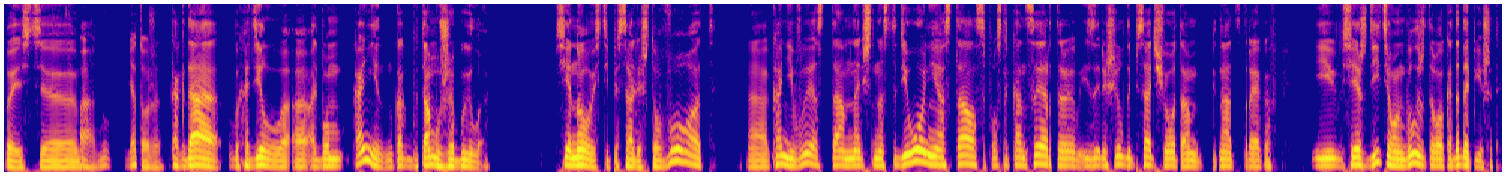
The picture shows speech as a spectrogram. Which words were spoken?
То есть, э, А, ну, я тоже. когда выходил э, альбом Канье, ну, как бы там уже было. Все новости писали, что вот, Канье Вест там, значит, на стадионе остался после концерта и решил дописать еще там 15 треков. И все ждите, он выложит его, когда допишет.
